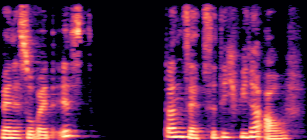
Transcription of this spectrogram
Wenn es soweit ist, dann setze dich wieder auf.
